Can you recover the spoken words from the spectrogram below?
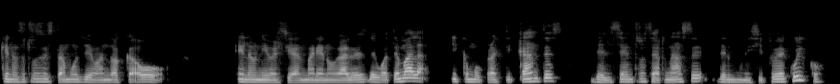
que nosotros estamos llevando a cabo en la Universidad Mariano Galvez de Guatemala y como practicantes del Centro Cernace del municipio de Cuilco.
